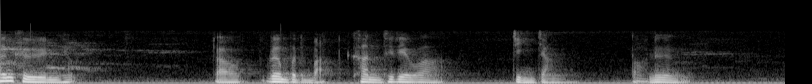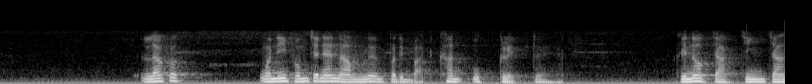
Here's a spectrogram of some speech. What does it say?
ทั้งคืนครับเราเริ่มปฏิบัติขั้นที่เรียกว่าจริงจังต่อเนื่อง แล้วก็วันนี้ผมจะแนะนำเรื่องปฏิบัติขั้นอุกฤษด้วยครับคือนอกจากจริงจัง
